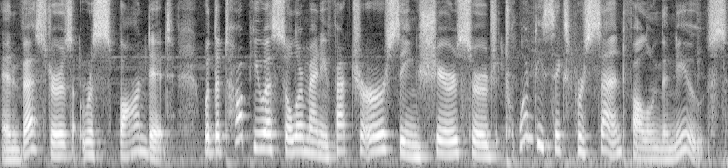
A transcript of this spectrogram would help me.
Investors responded, with the top U.S. solar manufacturer seeing shares surge 26% following the news.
